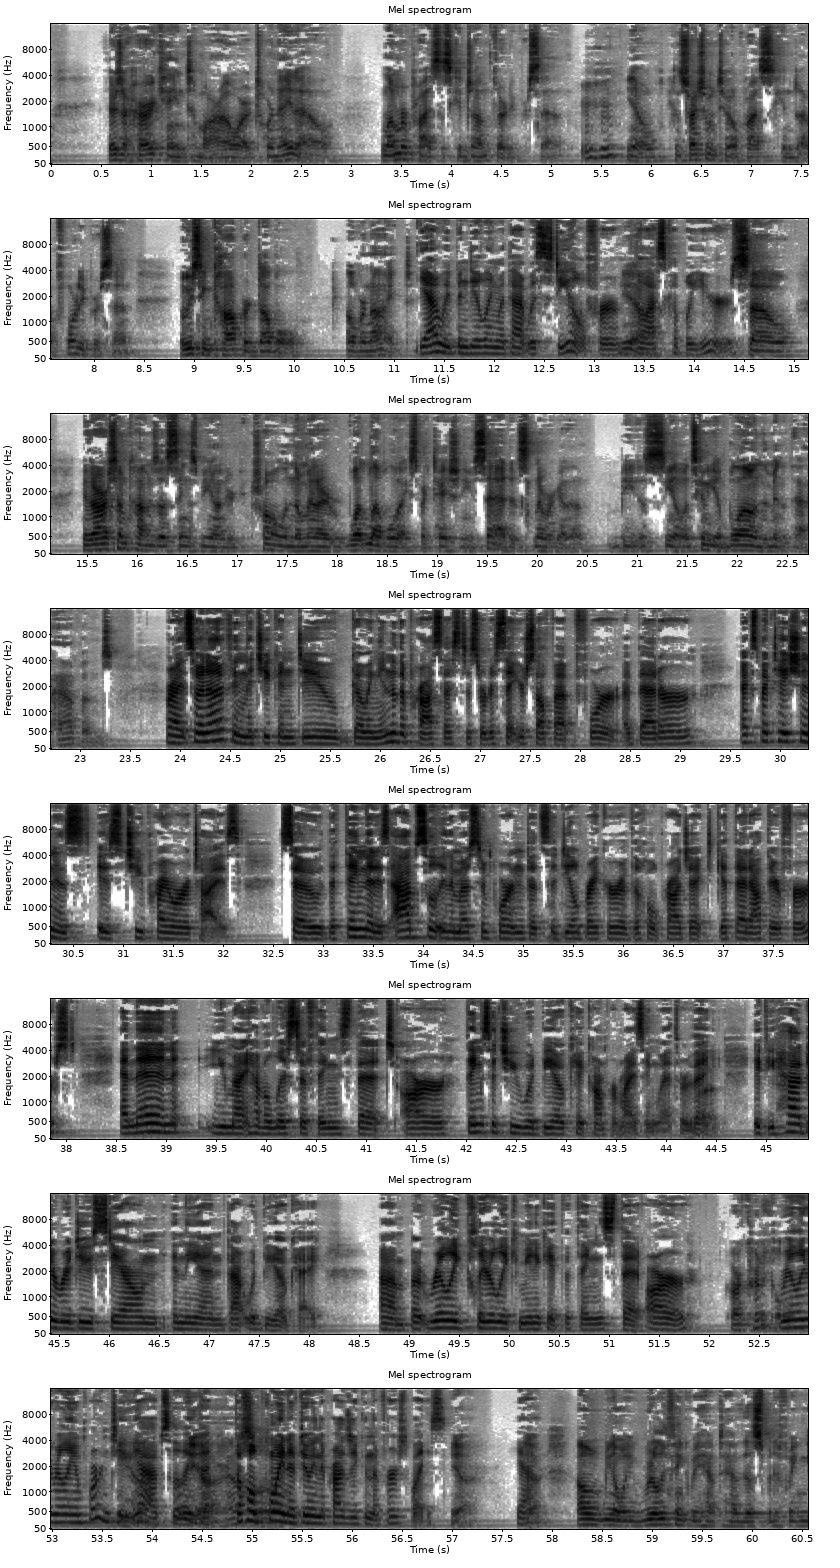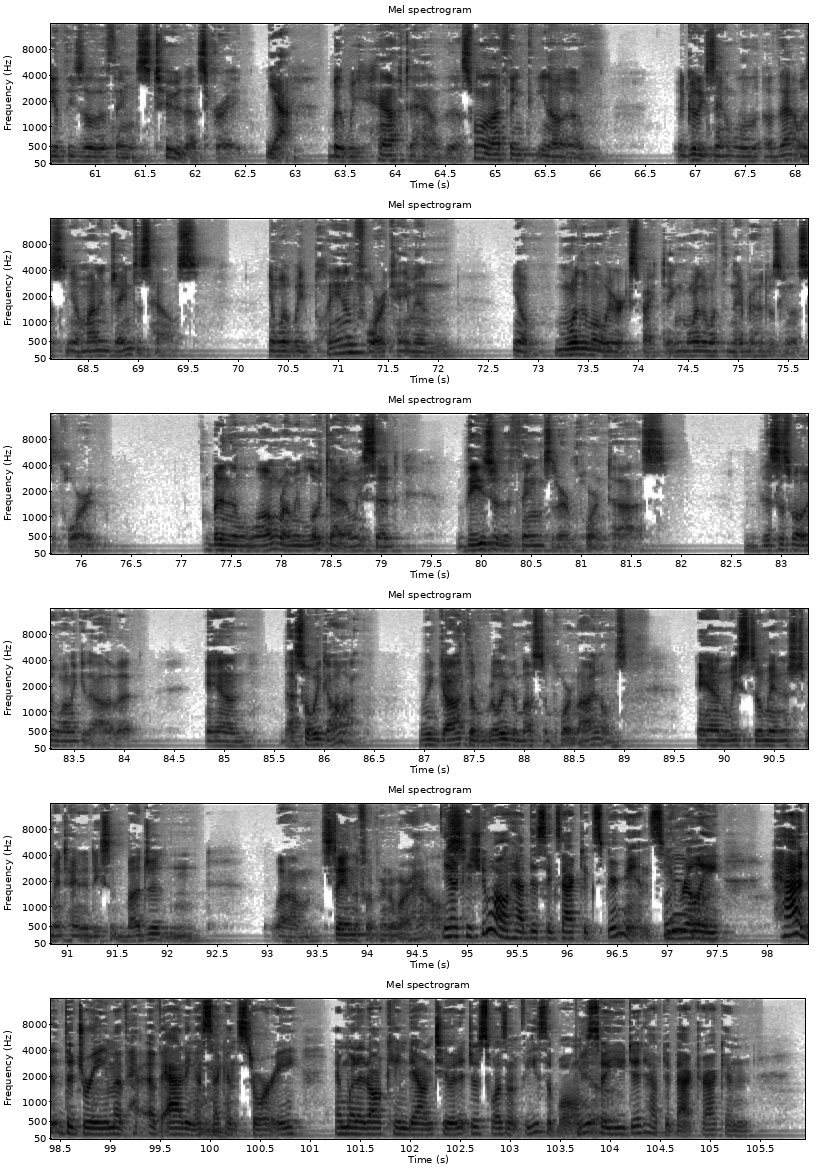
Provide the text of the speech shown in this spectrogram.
If there's a hurricane tomorrow or a tornado, lumber prices could jump thirty percent. hmm You know, construction material prices can jump forty percent. And we've seen copper double overnight. Yeah, we've been dealing with that with steel for Yeah. the last couple of years. So you know, there are sometimes those things beyond your control, and no matter what level of expectation you set, it's never going to be. You know, it's going to get blown the minute that happens. Right. So another thing that you can do going into the process to sort of set yourself up for a better expectation is is to prioritize. So the thing that is absolutely the most important that's the deal breaker of the whole project, get that out there first. And then you might have a list of things that are things that you would be okay compromising with or that Right. if you had to reduce down in the end that would be okay. Um, but really clearly communicate the things that are Are critical. really really important to you Yeah. yeah, absolutely Oh, yeah, the, the whole point of doing the project in the first place Yeah. yeah Oh, you know, we really think we have to have this, but if we can get these other things too, that's great. yeah But we have to have this. Well, and I think you know a, a good example of that was you know mine and James's house. You know what we planned for came in, you know, more than what we were expecting, more than what the neighborhood was going to support. But in the long run, we looked at it and we said, these are the things that are important to us. This is what we want to get out of it, and that's what we got. We got the really the most important items, and we still managed to maintain a decent budget and um, stay in the footprint of our house. yeah because you all had this exact experience you Oh, yeah. really had the dream of, of adding a second story and when it all came down to it it just wasn't feasible Yeah. so you did have to backtrack and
